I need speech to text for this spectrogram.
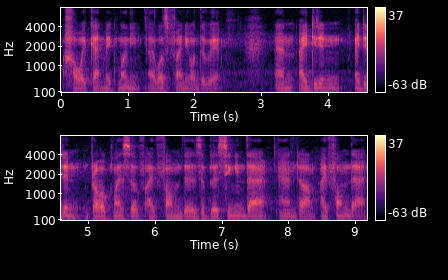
how I can make money. I was finding out the way, and I didn't. I didn't broke myself. I found there's a blessing in that, and um, I found that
